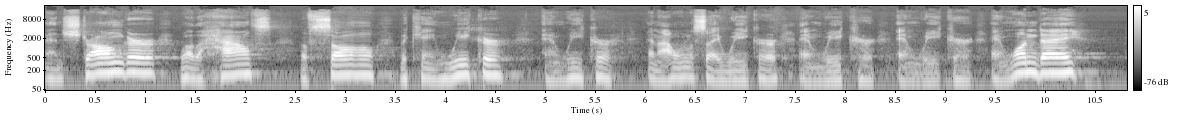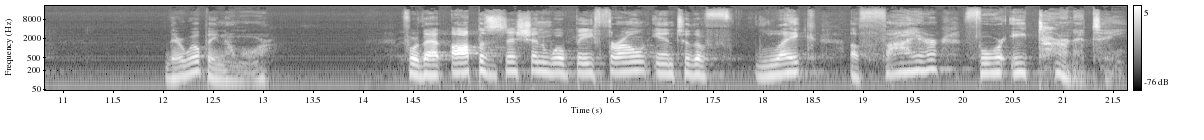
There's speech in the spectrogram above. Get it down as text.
and stronger while the house of Saul became weaker and weaker. And I want to say weaker and weaker and weaker. And one day, there will be no more. for that opposition will be thrown into the lake of fire for eternity.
